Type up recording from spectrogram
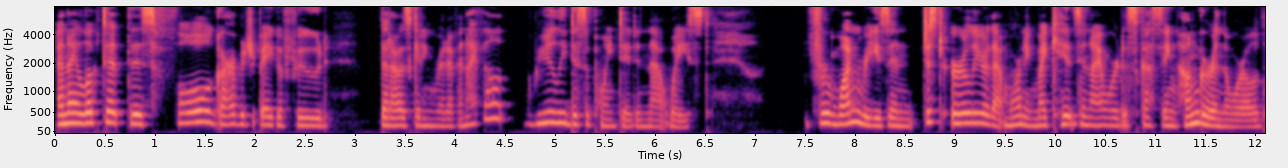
And I looked at this full garbage bag of food that I was getting rid of, and I felt really disappointed in that waste. For one reason, just earlier that morning, my kids and I were discussing hunger in the world,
